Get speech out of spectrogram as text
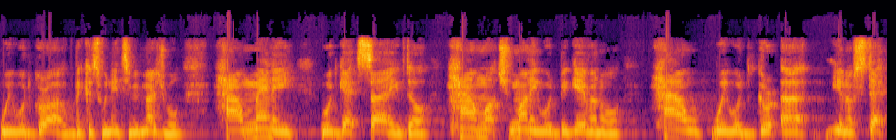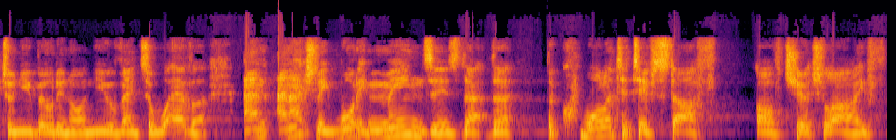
we would grow because we need to be measurable, how many would get saved, or how much money would be given, or how we would, uh, you know, step to a new building or new events or whatever. And and actually, what it means is that the the qualitative stuff of church life,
